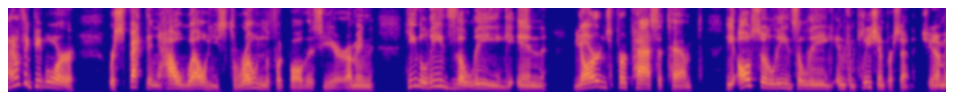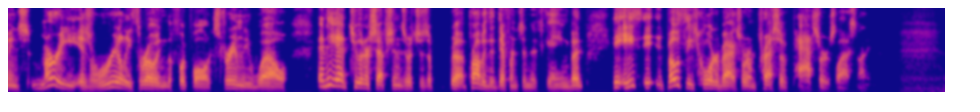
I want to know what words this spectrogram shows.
I don't think people were respecting how well he's thrown the football this year. I mean, he leads the league in yards per pass attempt. He also leads the league in completion percentage. You know, I mean, Murray is really throwing the football extremely well, and he had two interceptions, which is a, uh, probably the difference in this game. But he, he, both these quarterbacks were impressive passers last night.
